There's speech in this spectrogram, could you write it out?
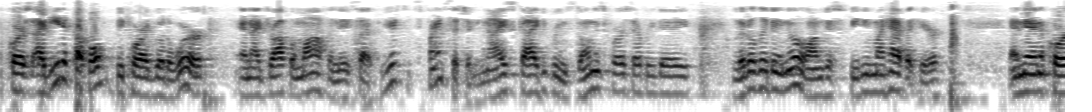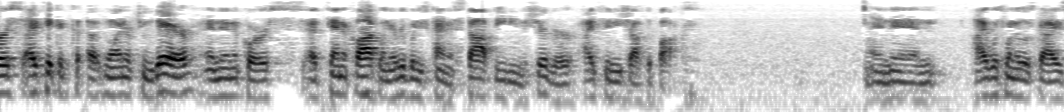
of course, I'd eat a couple before I'd go to work, and I'd drop them off, and they said, Frank's such a nice guy. He brings donuts for us every day. Little did they know, I'm just feeding my habit here. And then, of course, I take a, a, uh, one or two there, and then, of course, at 10 o'clock, when everybody's kind of stopped eating the sugar, I finish off the box. And then I was one of those guys.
